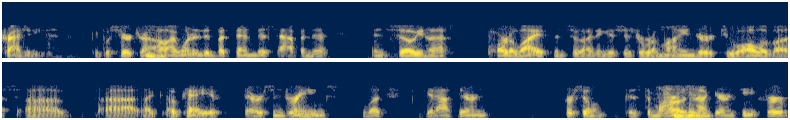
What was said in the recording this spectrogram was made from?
tragedies. People share tra- mm-hmm. oh i wanted it but then this happened. And so you know that's part of life. And so i think it's just a reminder to all of us of uh like okay if there are some dreams let's get out there and pursue them because tomorrow is not guaranteed for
